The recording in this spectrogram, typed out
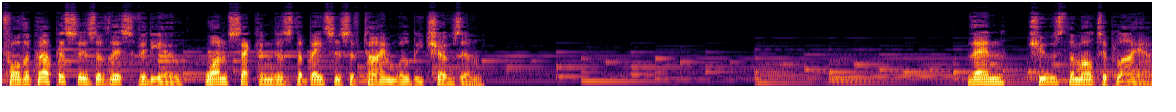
For the purposes of this video, 1 second as the basis of time will be chosen. Then, choose the multiplier.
